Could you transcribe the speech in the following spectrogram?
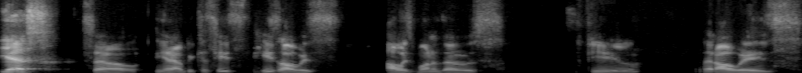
Yes. So you know, because he's he's always always one of those few that always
